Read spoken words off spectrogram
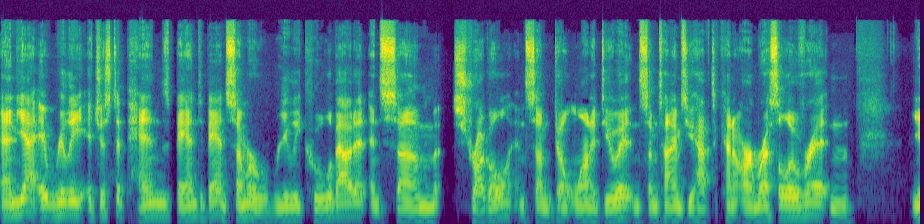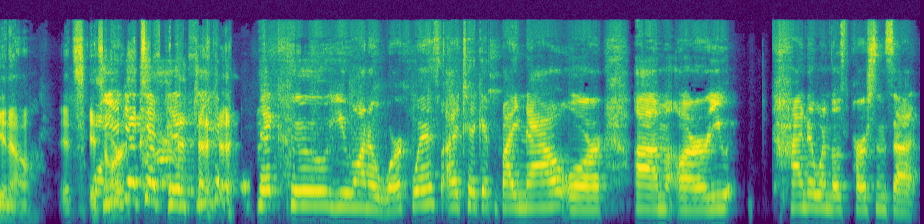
and yeah, it really it just depends band to band. Some are really cool about it, and some struggle, and some don't want to do it. And sometimes you have to kind of arm wrestle over it, and you know, it's it's do you get to pick? Do you get to pick who you want to work with? I take it by now, or um, are you kind of one of those persons that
